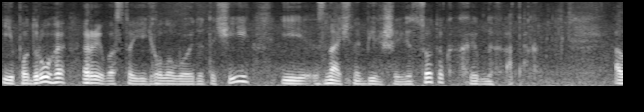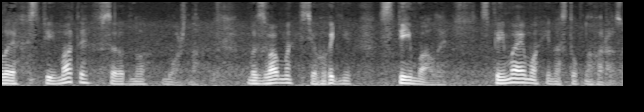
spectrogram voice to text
І по-друге, риба стоїть головою до течії і значно більший відсоток хибних атак. Але спіймати все одно можна. Ми з вами сьогодні спіймали. Спіймаємо і наступного разу.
